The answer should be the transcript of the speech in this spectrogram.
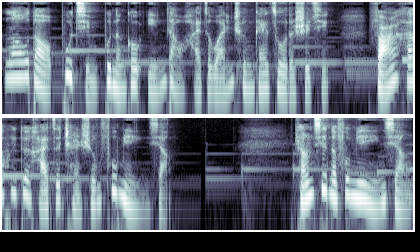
唠叨不仅不能够引导孩子完成该做的事情，反而还会对孩子产生负面影响。常见的负面影响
